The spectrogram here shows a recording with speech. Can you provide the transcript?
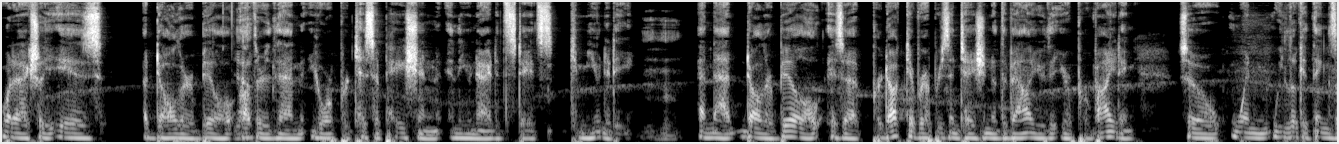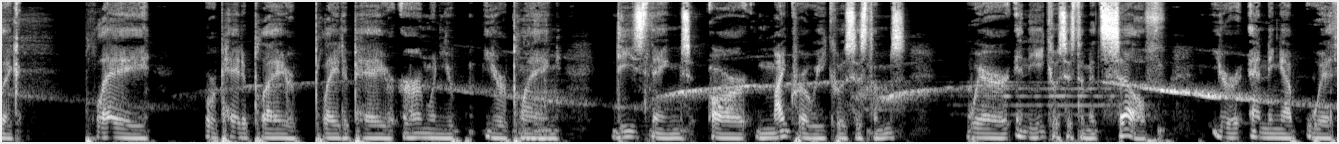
what actually is a dollar bill yeah. other than your participation in the United States community. Mm-hmm. And that dollar bill is a productive representation of the value that you're providing. So when we look at things like play or pay to play or play to pay or earn when you, you're playing, these things are micro ecosystems where in the ecosystem itself, you're ending up with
